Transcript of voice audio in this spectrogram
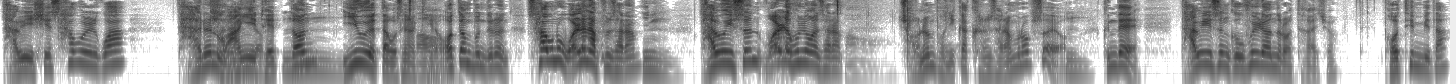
다윗이 사울과 다른 왕이 점. 됐던 음. 이유였다고 생각해요. 어. 어떤 분들은 사울은 원래 나쁜 사람, 음. 다윗은 원래 훌륭한 사람. 어. 저는 보니까 그런 사람은 없어요. 음. 근데 다윗은 그 훈련을 어떻게 하죠? 버팁니다.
